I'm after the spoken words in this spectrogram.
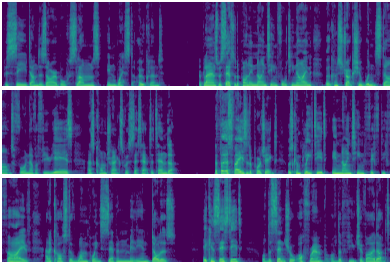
perceived undesirable slums in West Oakland. The plans were settled upon in 1949, but construction wouldn't start for another few years as contracts were set out to tender. The first phase of the project was completed in 1955 at a cost of $1.7 million. It consisted of the central off ramp of the future viaduct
